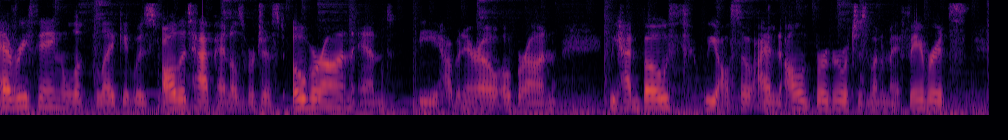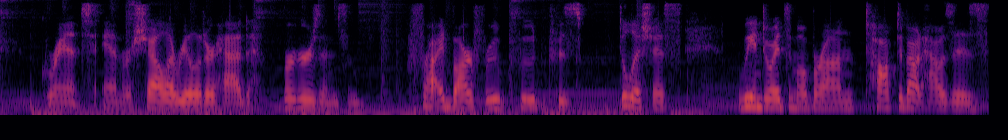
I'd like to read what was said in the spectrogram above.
Everything looked like it was all the tap handles were just Oberon and the habanero Oberon. We had both. We also I had an olive burger, which is one of my favorites. Grant and Rochelle, our realtor, had burgers and some fried bar fruit food, which was delicious. We enjoyed some Oberon, talked about houses.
